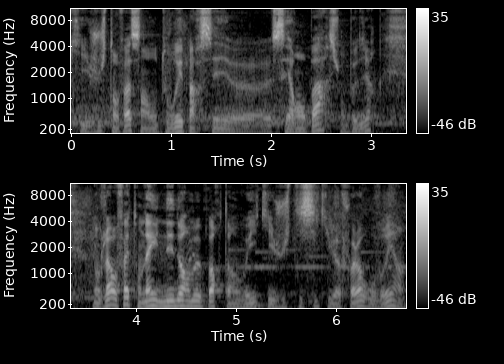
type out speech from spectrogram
qui est juste en face, hein, entouré par ces, euh, ces, remparts, si on peut dire. Donc là, en fait, on a une énorme porte, hein, vous voyez, qui est juste ici, qu'il va falloir ouvrir.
